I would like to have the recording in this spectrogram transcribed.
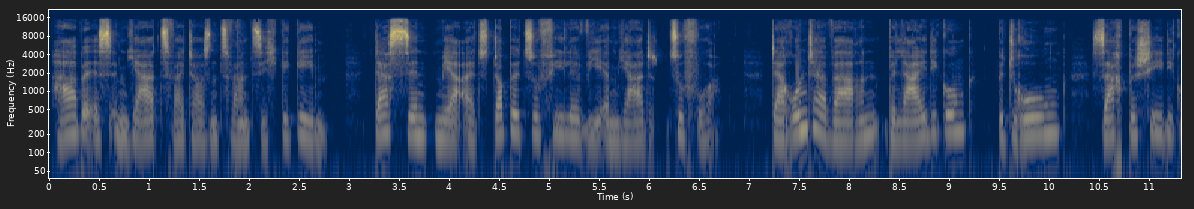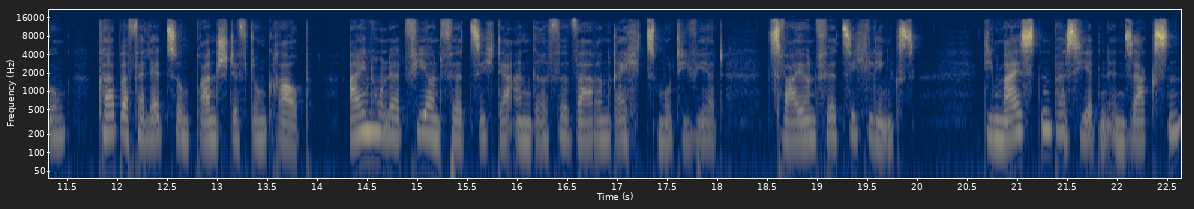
habe es im Jahr 2020 gegeben. Das sind mehr als doppelt so viele wie im Jahr zuvor. Darunter waren Beleidigung, Bedrohung, Sachbeschädigung, Körperverletzung, Brandstiftung, Raub. 144 der Angriffe waren rechtsmotiviert, 42 links. Die meisten passierten in Sachsen,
